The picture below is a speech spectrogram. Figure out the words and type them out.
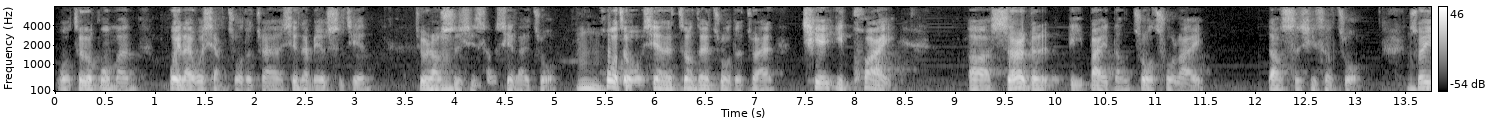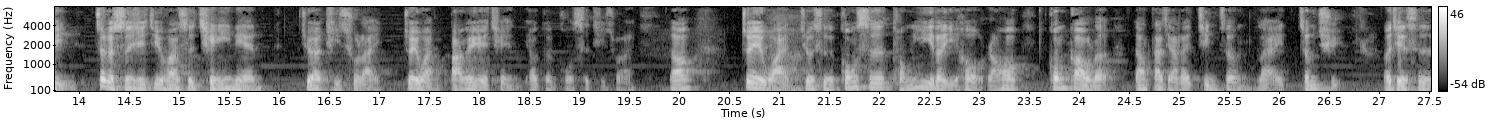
我这个部门未来我想做的专案，现在没有时间。就让实习生先来做，嗯，或者我现在正在做的专案切一块，呃，十二个礼拜能做出来，让实习生做。所以这个实习计划是前一年就要提出来，最晚八个月前要跟公司提出来，然后最晚就是公司同意了以后，然后公告了让大家来竞争来争取，而且是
